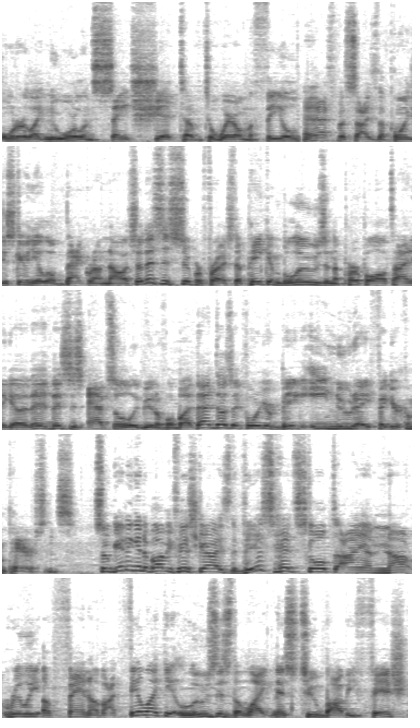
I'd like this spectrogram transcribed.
order like New Orleans Saints shit to, to wear on the field, and that's besides the point, just giving you a little background knowledge. So this is super fresh. The pink and blues and the purple all tying together. This is absolutely beautiful, but that does it for your Big E New Day figure comparisons. So getting into Bobby Fish, guys, this head sculpt I am not really a fan of. I feel like it loses the likeness to Bobby Fish.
